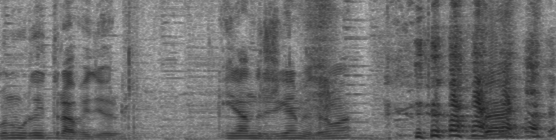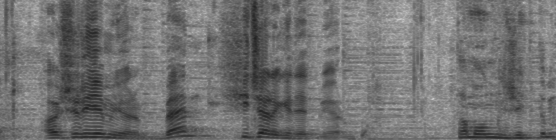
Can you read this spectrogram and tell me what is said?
Bunu burada itiraf ediyorum. İnandırıcı gelmiyordur ama ben aşırı yemiyorum. Ben hiç hareket etmiyorum. Tam onu diyecektim.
